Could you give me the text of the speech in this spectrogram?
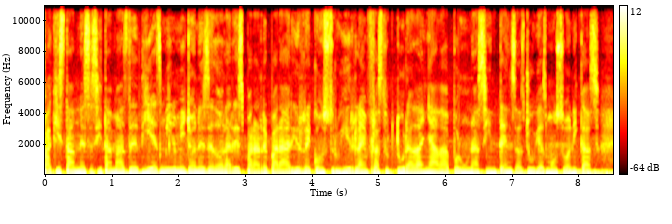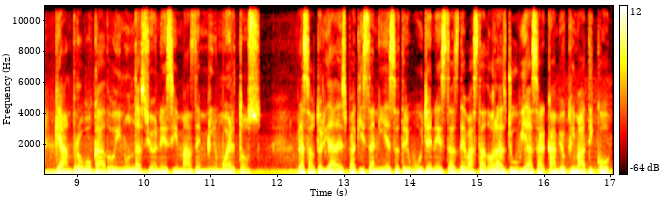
Pakistán necesita más de 10 mil millones de dólares para reparar y reconstruir la infraestructura dañada por unas intensas lluvias monzónicas que han provocado inundaciones y más de mil muertos. Las autoridades pakistaníes atribuyen estas devastadoras lluvias al cambio climático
